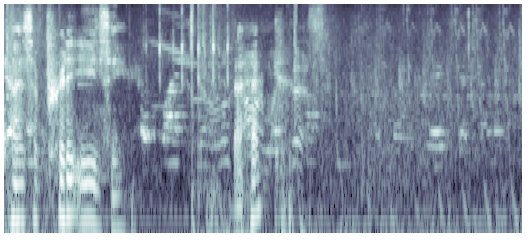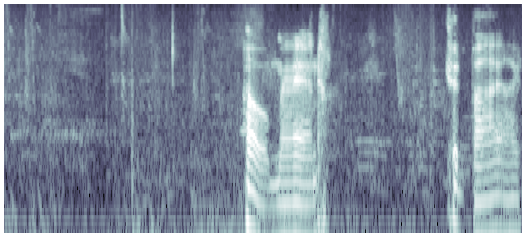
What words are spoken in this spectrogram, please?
guys are pretty easy. The heck? Oh man. Goodbye, I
